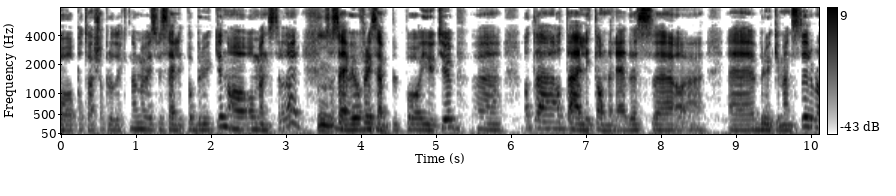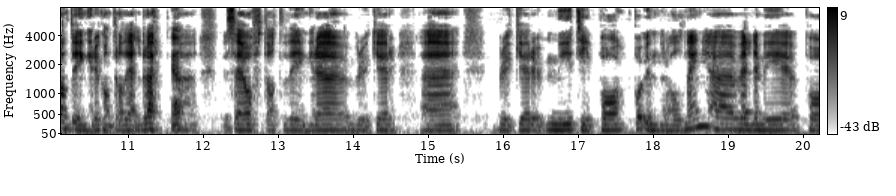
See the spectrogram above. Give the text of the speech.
på, på tvers av produktene. Men hvis vi ser litt på bruken og, og mønsteret der, så ser vi jo f.eks. på YouTube uh, at, det, at det er litt annerledes uh, uh, brukermønster blant de yngre kontra de eldre. Ja. Vi ser jo ofte at de yngre bruker bruker mye tid på, på underholdning, eh, veldig mye på,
